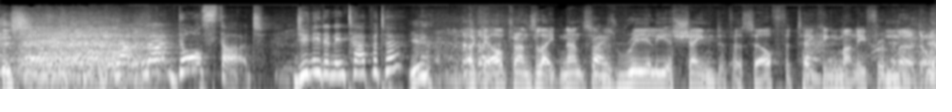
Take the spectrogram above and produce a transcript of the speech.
this? now, now, don't start. Do you need an interpreter? Yeah. OK, I'll translate. Nancy Right. was really ashamed of herself for taking money from Murdoch. Is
